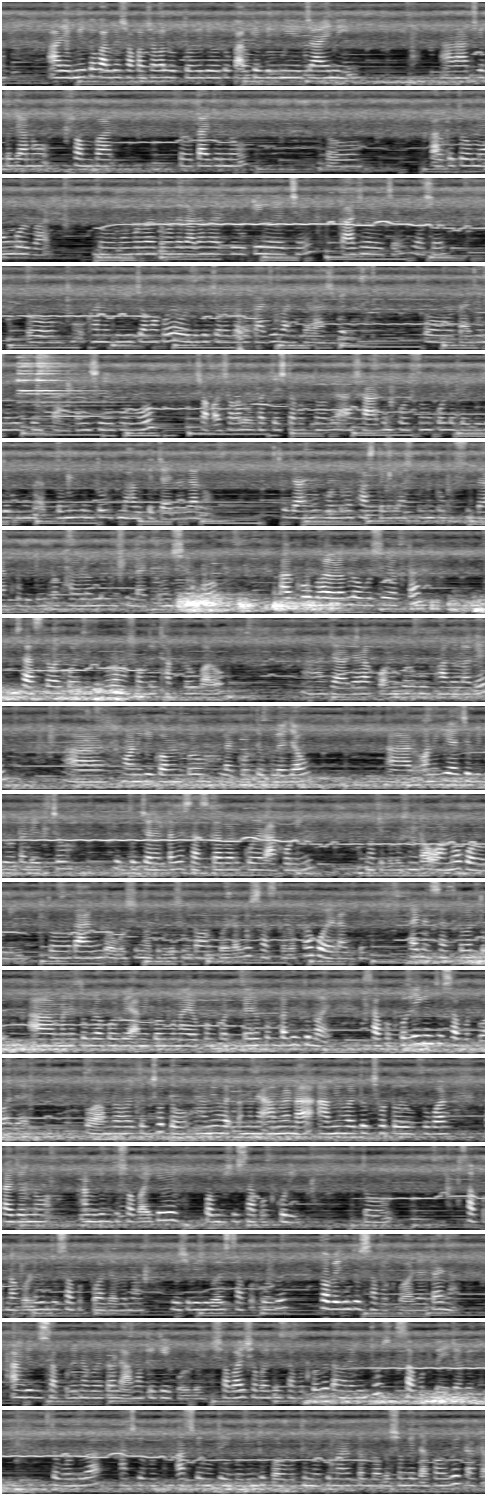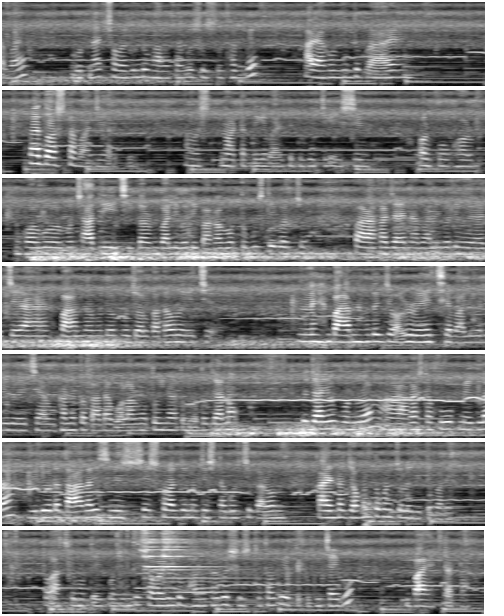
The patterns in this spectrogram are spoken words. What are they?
আর এমনি তো কালকে সকাল সকাল উঠতে হবে, যেহেতু কালকে বিল নিয়ে যায়নি। আর আজকে তো জানো সোমবার, তো তাই জন্য তো কালকে তো মঙ্গলবার। তো মঙ্গলবার তোমাদের দাদা ভাইয়ের ডিউটি হয়েছে, কাজ হয়েছে গ্যাসের তো ওখানে বিড়ি জমা করে ওইদিকে চলে যাবে কাজে, বাড়িতে আর আসবে না। তো তাই জন্য কিন্তু তাড়াতাড়ি শুয়ে পড়ব। সকাল সকাল ওঠার চেষ্টা করতে হবে আর সারাদিন পরিশ্রম করলে দেখবে যে ঘুম একদমই কিন্তু ভাঙতে চায় না, জানো? তো যাই হোক বন্ধুরা ফার্স্ট থেকে লাস্ট পর্যন্ত অবশ্যই দেখো ভিডিওটা, ভালো লাগলে অবশ্যই লাইক কমেন্ট শেয়ার করো। আর খুব ভালো লাগলে অবশ্যই একটা সাবস্ক্রাইব করে দিতে পারো, আমার সঙ্গে থাকতেও পারো। আর যারা যারা কমেন্ট করো, খুব ভালো লাগে। আর অনেকে কমেন্ট করো লাইক করতে ভুলে যাও। আর অনেকেই আছে ভিডিওটা দেখছ, কিন্তু চ্যানেলটাকে সাবস্ক্রাইবার করে রাখোনি। নোটিফিকেশনটা অনও করোনি। তো তারা কিন্তু অবশ্যই নোটিফিকেশনটা অন করে রাখবে সাবস্ক্রাইবারটাও করে রাখবে। তাই না? সাবস্ক্রাইবার তো মানে তোমরা করবে, আমি করব না, এরকম এরকমটা কিন্তু নয়। সাপোর্ট করলেই কিন্তু সাপোর্ট পাওয়া যায়। তো আমরা হয়তো ছোট, আমি মানে আমরা না, আমি হয়তো ছোট ইউটিউবার তাই জন্য আমি কিন্তু সবাইকে কম বেশি সাপোর্ট করি। তো সাপোর্ট না করলে কিন্তু সাপোর্ট পাওয়া যাবে না। বেশি বেশি করে সাপোর্ট করবে, তবে কিন্তু সাপোর্ট পাওয়া যায়, তাই না? আমি যদি সাপোর্টই না করি তাহলে আমাকে কে করবে? সবাই সবাইকে সাপোর্ট করবে, তাহলে কিন্তু সাপোর্ট পেয়ে যাবে। তো বন্ধুরা, আজকে আজকের মতো এই পর্যন্ত। পরবর্তী নতুন আরেকটা ব্লগের সঙ্গে দেখা হবে। টাটা বাই গুড নাইট সবাই কিন্তু ভালো থাকবে, সুস্থ থাকবে। আর এখন কিন্তু প্রায় প্রায় দশটা বাজে আর কি। আমরা নয়টার দিকে বাড়িতে ঢুকেছি, এসে অল্প ঘর ঘরগুলো অল্প ছাদ দিয়েছি। কারণ বালি বালি পাকা ঘর তো বুঝতেই পারছ। পা রাখা যায় না, বালি বালি হয়ে যাচ্ছে। আর বারান্দার মধ্যে অল্প জল কাদাও রয়েছে। মানে বারান্দার মধ্যে জল রয়েছে বালি বালি রয়েছে, আর ওখানে তো কাদা বলার মতোই না, তোমরা তো জানো। তো যাই হোক বন্ধুরা, আর আকাশটা খুব মেঘলা, ভিডিওটা তাড়াতাড়ি শেষ শেষ করার জন্য চেষ্টা করছি, কারণ কারেন্টটা যখন তখন চলে যেতে পারে। তো আজকের মতো এই পর্যন্ত সবাই কিন্তু ভালো থাকবে, সুস্থ থাকবে এতটুকু চাইব। Bye, tata.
